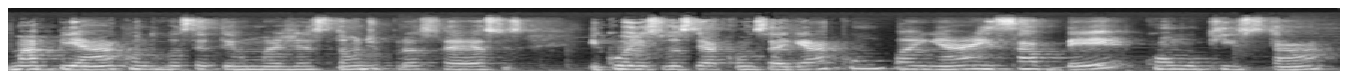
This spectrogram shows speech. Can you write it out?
mapear quando você tem uma gestão de processos e com isso você consegue acompanhar e saber como que está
